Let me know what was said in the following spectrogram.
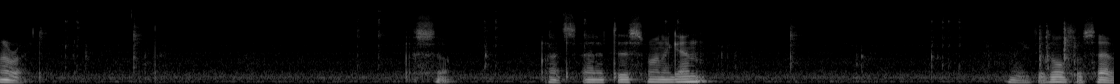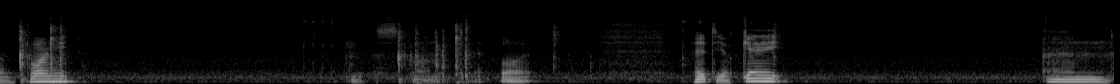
all right so let's edit this one again. Make this also 720 this one 24 hit the ok. And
